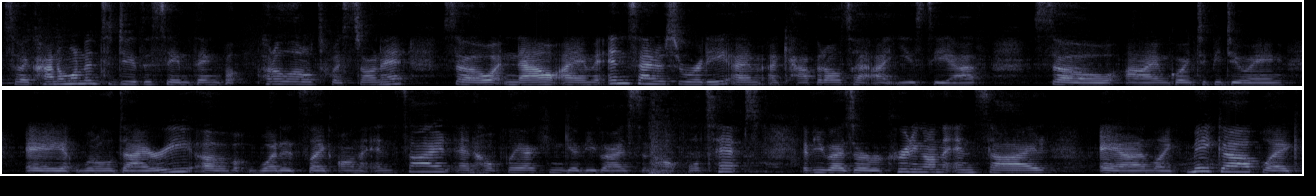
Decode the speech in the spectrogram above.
So I kind of wanted to do the same thing but put a little twist on it. So now I am inside a sorority. I'm a Kappa Delta at UCF. So I'm going to be doing a little diary of what it's like on the inside and hopefully I can give you guys some helpful tips if you guys are recruiting on the inside and like makeup, like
